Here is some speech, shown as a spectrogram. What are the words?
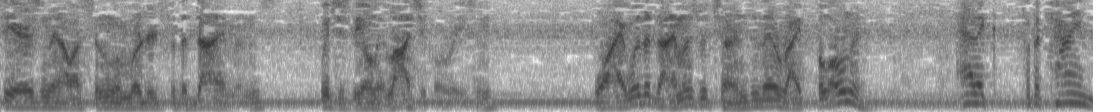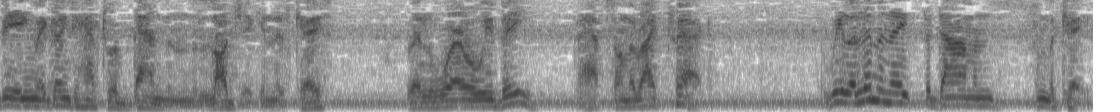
Sears and Allison were murdered for the diamonds, which is the only logical reason, why were the diamonds returned to their rightful owner? Alec, for the time being, we're going to have to abandon the logic in this case. Then where will we be? Perhaps on the right track. We'll eliminate the diamonds from the case.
